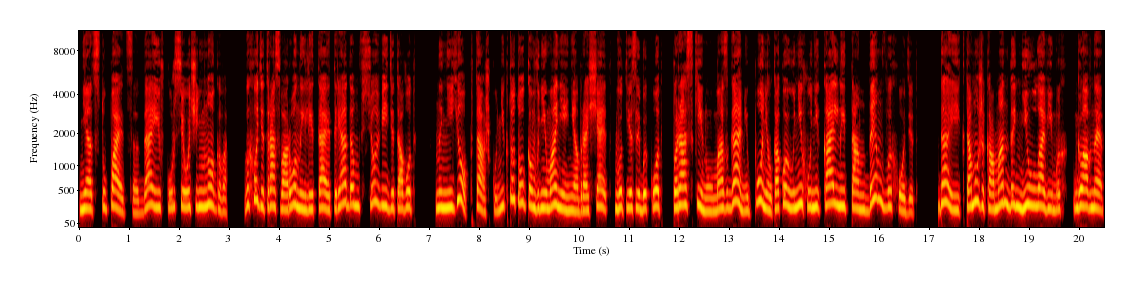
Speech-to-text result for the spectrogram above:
не отступается, да и в курсе очень многого. Выходит, раз ворона и летает рядом, все видит, а вот на нее, пташку, никто толком внимания не обращает. Вот если бы кот пораскинул мозгами, понял, какой у них уникальный тандем выходит. Да, и к тому же команда неуловимых. Главное,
